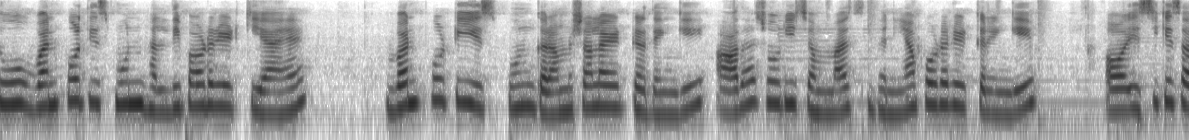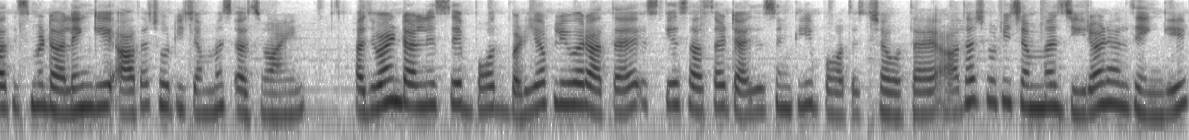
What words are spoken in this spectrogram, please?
तो वन फोर्थ स्पून हल्दी पाउडर ऐड किया है। वन फोर टी स्पून गर्म मसाला ऐड कर देंगे। आधा छोटी चम्मच धनिया पाउडर ऐड करेंगे और इसी के साथ इसमें डालेंगे आधा छोटी चम्मच अजवाइन। अजवाइन डालने से बहुत बढ़िया फ्लेवर आता है। इसके साथ साथ डाइजेशन के लिए बहुत अच्छा होता है। आधा छोटी चम्मच जीरा डाल देंगे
